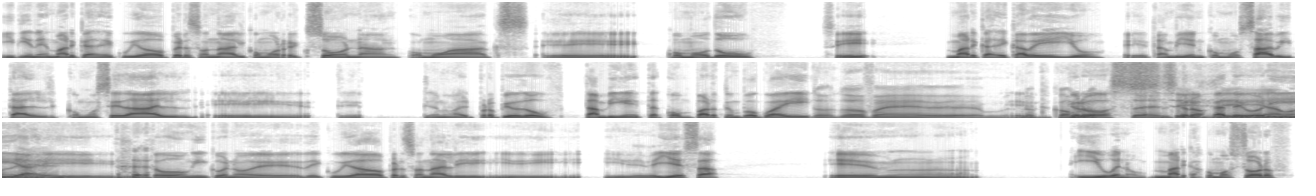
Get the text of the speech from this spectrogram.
Y tienes marcas de cuidado personal como Rexona, como Axe, como Dove, ¿sí? marcas de cabello, también como Savital, como Sedal, el propio Dove también comparte un poco ahí. Dove fue eh, lo que cross, categorías y, todo un icono de, cuidado personal y, de belleza. Em, y bueno, marcas como Surf,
